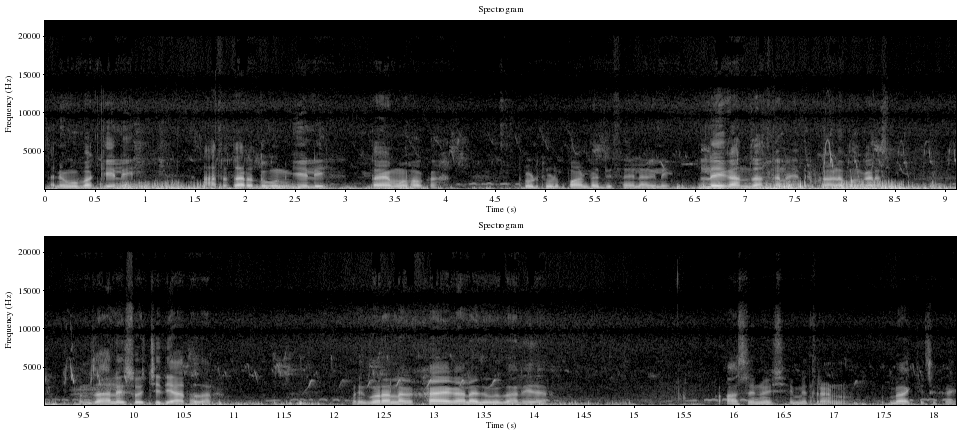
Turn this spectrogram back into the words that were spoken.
त्याने उभा केले. आता तारा धुवून गेले. त्यामुळे हो का थोडं थोडं पांढरं दिसायला लागले. लय घाण जात नाही तर काळं भंगारच पण झालंय स्वच्छ ते आता जरा. म्हणजे गुरांना खाया घालायचं झालंय जरा. असं विषय मित्रांनो. बाकीचं काय?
